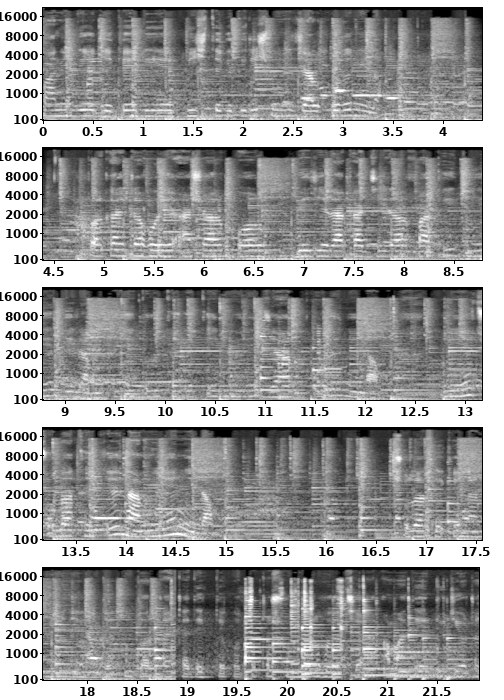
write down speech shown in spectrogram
পানি দিয়ে ঢেকে দিয়ে বিশ থেকে তিরিশ মিনিট জাল করে নিলাম। তরকারিটা হয়ে আসার পর ভেজে রাখা জিরার পাখি দিয়ে দিলাম। দিয়ে দুই থেকে তিন মিনিট জাল করে নিলাম। নিয়ে চুলা থেকে নামিয়ে চুলা থেকে নামিয়ে নিলাম। দেখুন, তরকারিটা দেখতে কতটা সুন্দর হয়েছে। আমাদের ভিডিওটা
